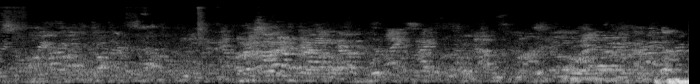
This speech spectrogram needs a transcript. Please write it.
I'm just letting you guys work.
